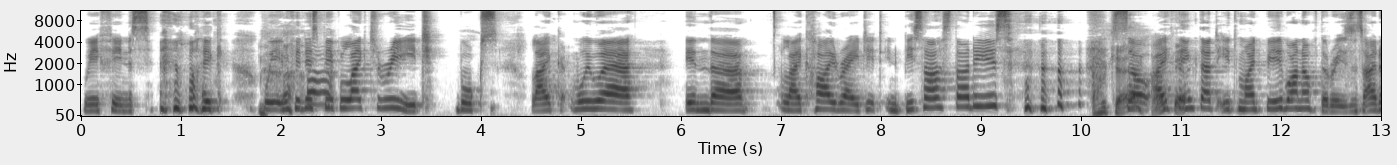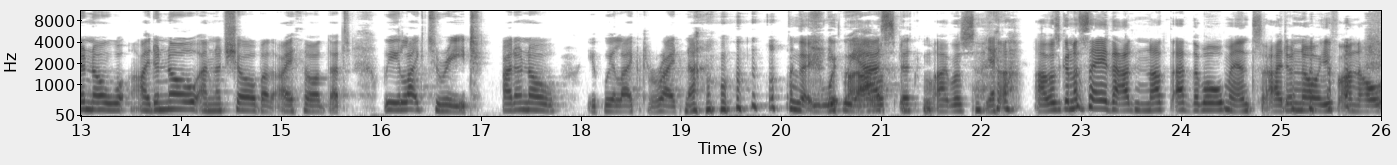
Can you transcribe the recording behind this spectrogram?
We Finns, like we Finnish people like to read books. Like we were in the like high rated in PISA studies. okay. So okay. I think that it might be one of the reasons. I don't know. I don't know. I'm not sure, but I thought that we like to read. I don't know if we liked right now. no, if we I asked, was, but, I was, yeah. I was gonna say that not at the moment. I don't know if Anna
